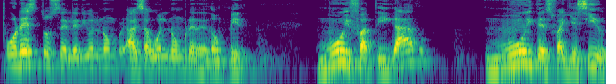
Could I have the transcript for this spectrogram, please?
Por esto se le dio el nombre, a Esaú el nombre de Don Mil. Muy fatigado, muy desfallecido.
